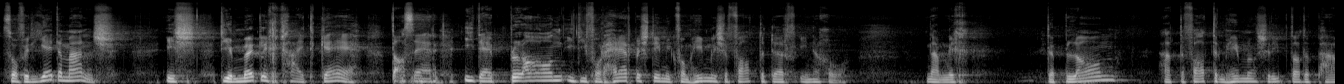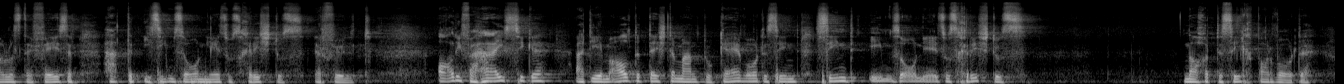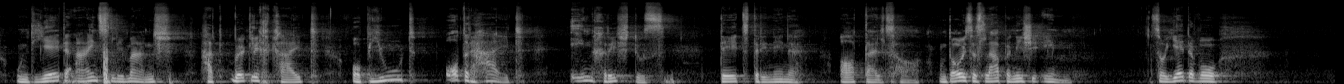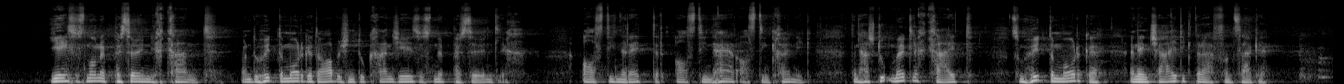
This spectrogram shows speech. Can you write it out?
So für jeden Mensch ist die Möglichkeit gegeben, dass er in den Plan, in die Vorherbestimmung vom himmlischen Vater darf hineinkommen. Nämlich der Plan hat der Vater im Himmel, schreibt da der Paulus, der Epheser, hat er in seinem Sohn Jesus Christus erfüllt. Alle Verheißungen, die im Alten Testament gegeben worden sind, sind im Sohn Jesus Christus nachher sichtbar geworden. Und jeder einzelne Mensch hat die Möglichkeit, ob Jude oder Heid in Christus dort drinnen Anteil zu haben. Und unser Leben ist in ihm. So jeder, der Jesus noch nicht persönlich kennt, wenn du heute Morgen da bist und du kennst Jesus nicht persönlich, als dein Retter, als dein Herr, als dein König, dann hast du die Möglichkeit, zum heute Morgen eine Entscheidung zu treffen und zu sagen,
